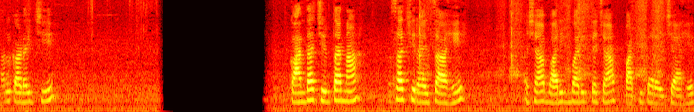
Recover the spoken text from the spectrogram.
हाल काढायची. कांदा चिरताना असा चिरायचा आहे? अशा बारीक बारीक त्याच्या पाती करायच्या आहेत.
